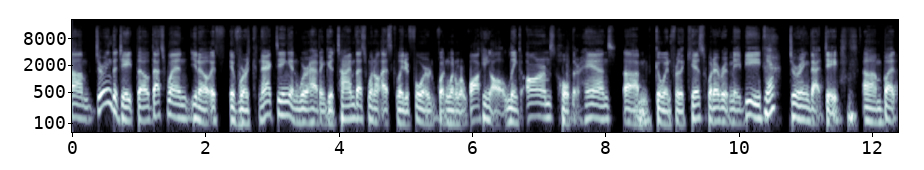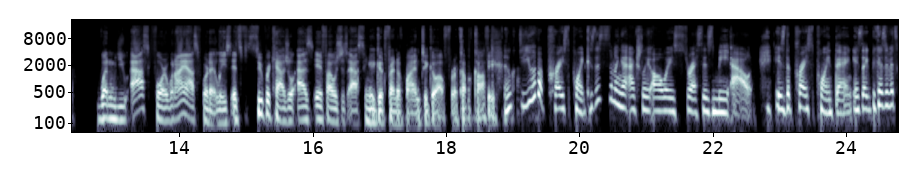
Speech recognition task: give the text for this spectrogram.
um, during the date, though, that's when you know if if we're connecting and we're having a good time, that's when I'll escalate it forward. When when we're walking, I'll link arms, hold their hands, um, go in for the kiss, whatever it may be. Yeah. During that date, um, but when you ask for it, when I ask for it, at least it's super casual, as if I was just asking a good friend of mine to go out for a cup of coffee. Do you have a price point? Because this is something that actually always stresses me out. Is the price point thing? Is like because if it's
